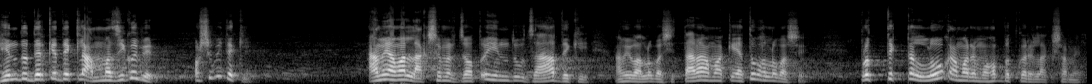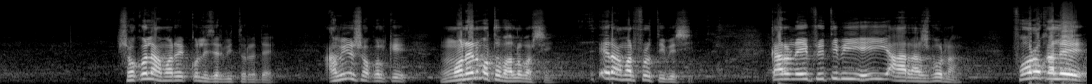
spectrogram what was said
হিন্দুদেরকে দেখলে আম্মাজি করবেন অসুবিধা কি? আমি আমার লাকসামের যত হিন্দু যা দেখি, আমি ভালোবাসি, তারা আমাকে এত ভালোবাসে। প্রত্যেকটা লোক আমারে মহব্বত করে লাকসামের। সকলে আমার কলেজের ভিতরে দেয়। আমিও সকলকে মনের মতো ভালোবাসি। এরা আমার প্রতিবেশী। কারণ এই পৃথিবী এই আর আসব না। পরকালে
